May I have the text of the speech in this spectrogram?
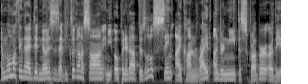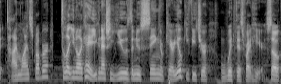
And one more thing that I did notice is that if you click on a song and you open it up, there's a little sing icon right underneath the scrubber or the timeline scrubber to let you know like, hey, you can actually use the new sing or karaoke feature with this right here. So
